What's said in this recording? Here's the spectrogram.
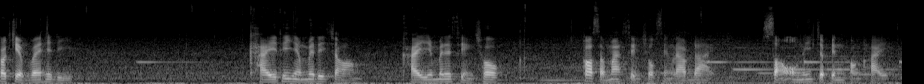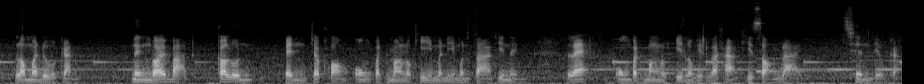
ก็เก็บไว้ให้ดี ใครที่ยังไม่ได้จอง ใครยังไม่ได้เสี่ยงโชค ก็สามารถเสี่ยงโชคเสี่ยงลาบได้สององค์นี้จะเป็นของใครเรามาดูกัน 100 บาทก็ลุ้นเป็นเจ้าขององค์ปัตมังโลกีมณีมนตาที่ 1 และองค์ปัตมังโลกีโลหิตราคาที่ 2 ได้ เช่นเดียวกัน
